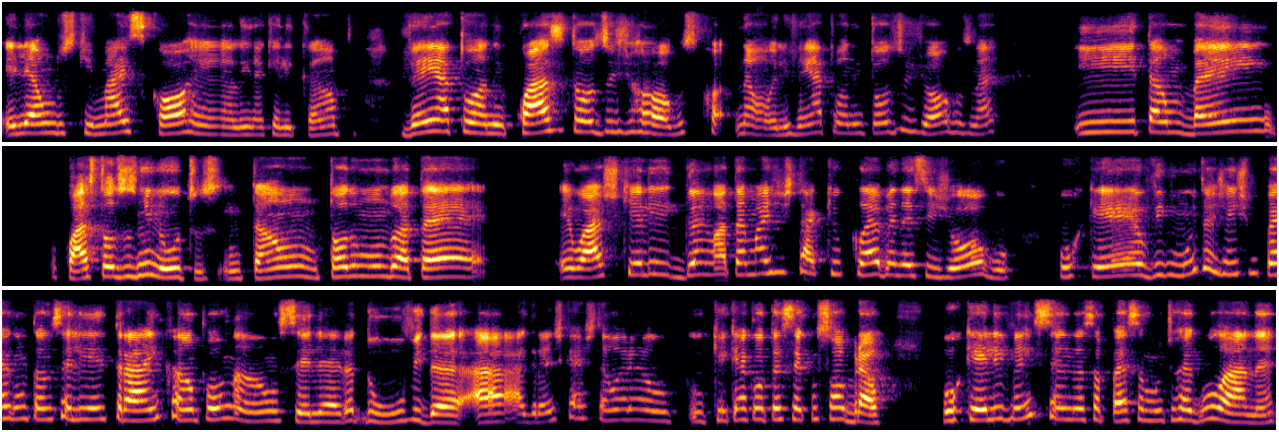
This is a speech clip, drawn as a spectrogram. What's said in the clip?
ele é um dos que mais correm ali naquele campo, vem atuando em quase todos os jogos, não, ele vem atuando em todos os jogos, né? E também quase todos os minutos. Então, todo mundo até eu acho que ele ganhou até mais destaque que o Kleber nesse jogo, porque eu vi muita gente me perguntando se ele ia entrar em campo ou não, se ele era dúvida. A, a grande questão era o, o que, que ia acontecer com o Sobral, porque ele vem sendo essa peça muito regular, né?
